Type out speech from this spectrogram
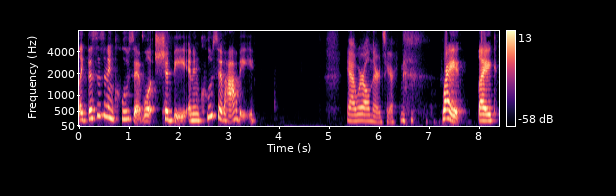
Like this is an inclusive, well it should be an inclusive hobby. Yeah, we're all nerds here. right. Like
